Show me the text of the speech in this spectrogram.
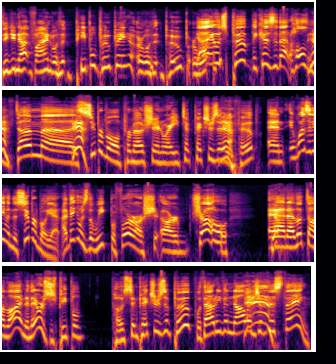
Did you not find was it people pooping or was it poop or yeah, what? it was poop because of that whole Yeah. dumb uh, Yeah. Super Bowl promotion where you took pictures of Yeah. your poop, and it wasn't even the Super Bowl yet. I think it was the week before our sh- our show, and I looked online, and there was just people posting pictures of poop without even knowledge Yeah. of this thing.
